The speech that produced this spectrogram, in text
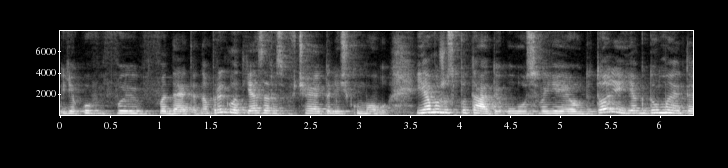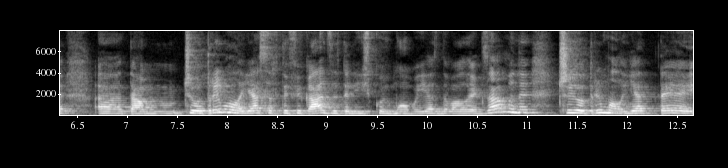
яку ви ведете. Наприклад, я зараз вивчаю італійську мову. І я можу спитати у своєї аудиторії, як думаєте, е, там чи отримала я сертифікат з італійської мови? Я здавала екзамени, чи отримала я те,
